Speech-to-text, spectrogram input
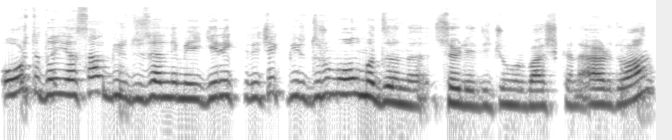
Ortada yasal bir düzenlemeyi gerektirecek bir durum olmadığını söyledi Cumhurbaşkanı Erdoğan.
